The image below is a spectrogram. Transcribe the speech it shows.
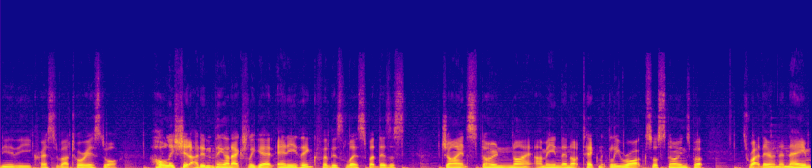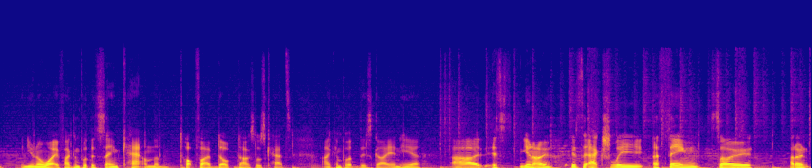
near the Crest of Artorias door. Holy shit, I didn't think I'd actually get anything for this list, but there's a giant stone knight. I mean, they're not technically rocks or stones, but it's right there in the name. And you know what? If I can put the same cat on the top five Dark Souls cats, I can put this guy in here. Uh, it's, you know, it's actually a thing, so I don't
